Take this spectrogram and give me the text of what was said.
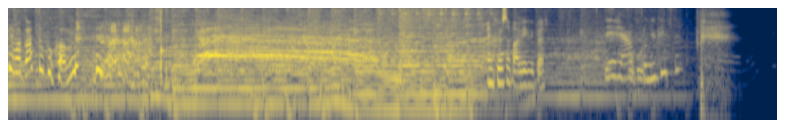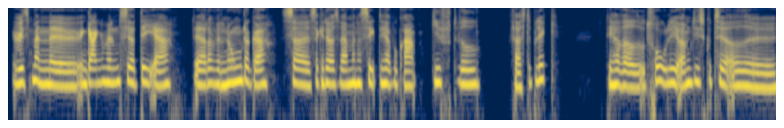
Det var godt, du kunne komme. kysser bare virkelig godt. Det er her for nygifte. Hvis man øh, en gang imellem ser DR, det er der vel nogen, der gør, så, så kan det også være, at man har set det her program Gift ved første blik. Det har været utrolig omdiskuteret. Øh,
